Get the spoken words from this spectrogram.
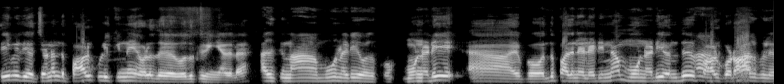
தீமிதி வச்சோன்னா இந்த பால் குளிக்குன்னு எவ்வளவு ஒதுக்குவீங்க அதுல? அதுக்கு நான் மூணு அடி ஒதுக்கும். மூணு அடி இப்போ வந்து பதினேழு அடின்னா மூணு அடி வந்து பால் குடம். பால் குளி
